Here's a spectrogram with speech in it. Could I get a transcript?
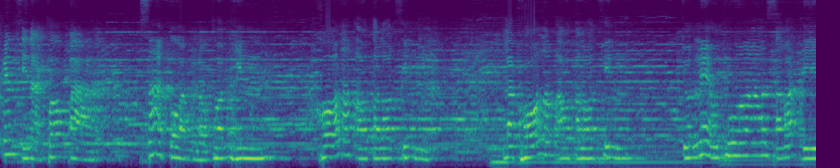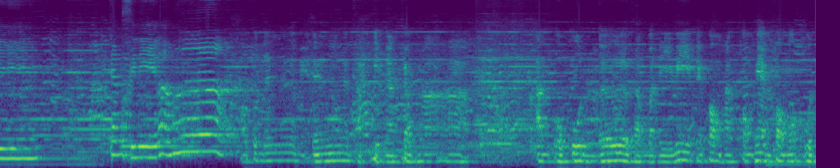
เป็นสีหนักพ่อป่าซาก่อนดอกทอนหิน ขอรับเอาตลอดสิ้นและขอรับเอาตลอดสิ้น จนแล้วทั่วสวัสดี จังสินีละเมื่อขอบคุณเด้อแม่เด้อครับทีมงานเจ้าภาพ อันอบอุ่นเด้อครับวันนี้มีแต่ข้องหักข้องแพงข้องอบอุ่น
